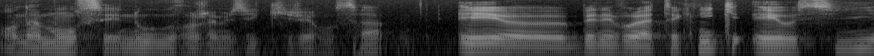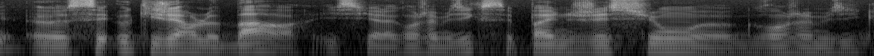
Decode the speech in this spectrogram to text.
En amont, c'est nous, Grange à Musique, qui gérons ça. Et bénévolat technique. Et aussi, c'est eux qui gèrent le bar ici à la Grange à Musique. C'est pas une gestion Grange à Musique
